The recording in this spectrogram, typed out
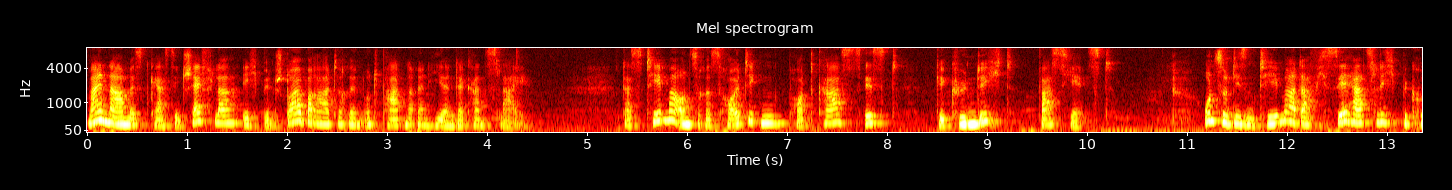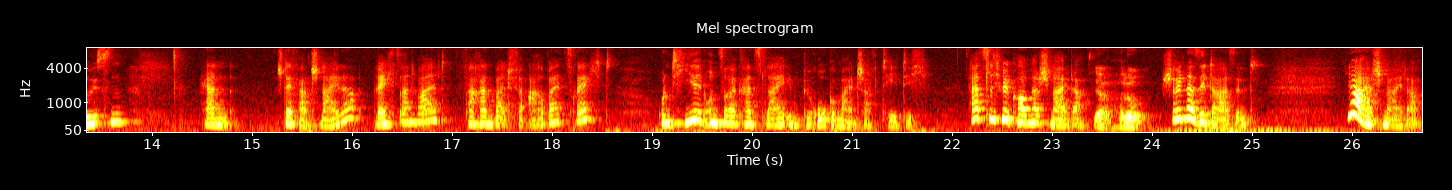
Mein Name ist Kerstin Schäffler, ich bin Steuerberaterin und Partnerin hier in der Kanzlei. Das Thema unseres heutigen Podcasts ist Gekündigt, was jetzt? Und zu diesem Thema darf ich sehr herzlich begrüßen Herrn Stefan Schneider, Rechtsanwalt, Fachanwalt für Arbeitsrecht und hier in unserer Kanzlei in Bürogemeinschaft tätig. Herzlich willkommen, Herr Schneider. Ja, hallo. Schön, dass Sie da sind. Ja, Herr Schneider,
